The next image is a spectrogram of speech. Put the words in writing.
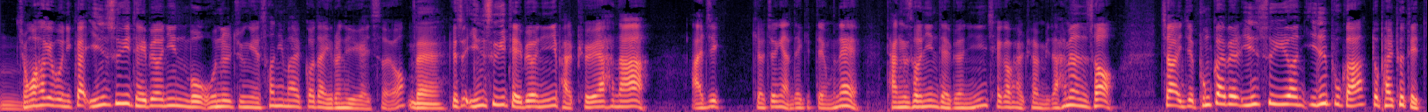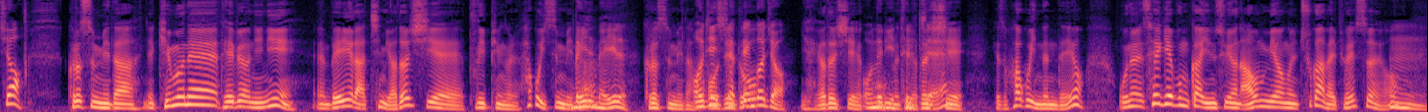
음. 정확하게 보니까 인수위 대변인 뭐 오늘 중에 선임할 거다 이런 얘기가 있어요. 네. 그래서 인수위 대변인이 발표해야 하나 아직 결정이 안 됐기 때문에 당선인 대변인인 제가 발표합니다 하면서 자, 이제 분과별 인수위원 일부가 또 발표됐죠? 그렇습니다. 김은혜 대변인이 매일 아침 8시에 브리핑을 하고 있습니다. 매일매일? 그렇습니다. 어제 시작된 거죠? 예, 8시에. 오늘 이틀째. 8시 계속 하고 있는데요. 오늘 세계 분과 인수위원 9명을 추가 발표했어요. 음.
